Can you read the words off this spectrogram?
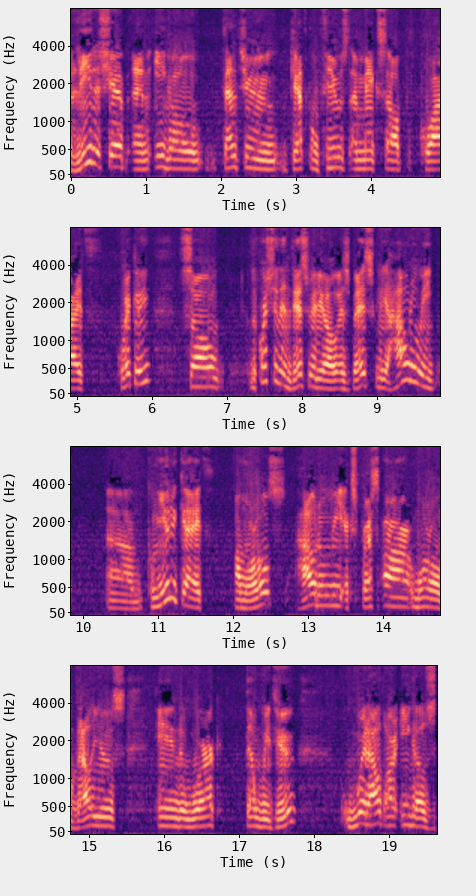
leadership and ego tend to get confused and mix up quite quickly. So the question in this video is basically how do we um, communicate our morals? How do we express our moral values in the work that we do without our egos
